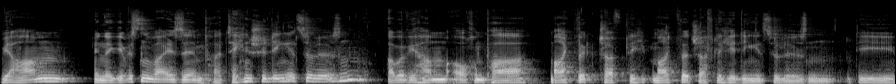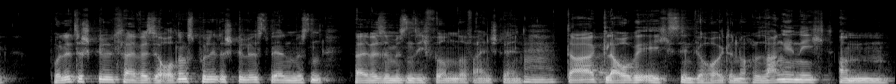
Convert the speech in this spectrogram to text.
Wir haben in einer gewissen Weise ein paar technische Dinge zu lösen, aber wir haben auch ein paar marktwirtschaftlich, marktwirtschaftliche Dinge zu lösen, die politisch, teilweise ordnungspolitisch gelöst werden müssen, teilweise müssen sich Firmen darauf einstellen. Mhm. Da glaube ich, sind wir heute noch lange nicht am,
